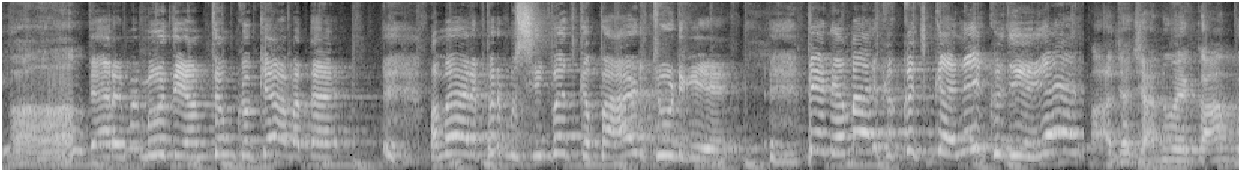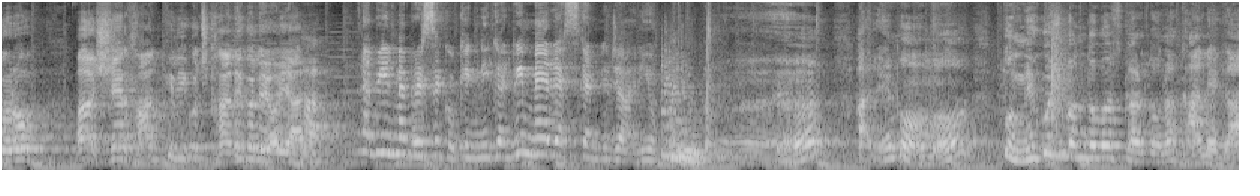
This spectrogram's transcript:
यार महमूदी हम तुमको क्या बताए? हमारे पर मुसीबत का पहाड़ टूट गए मैंने हमारे को कुछ खाने को दिए यार। अच्छा जानू एक काम करो। शेर खान के लिए कुछ खाने को ले आओ यार। नबील मैं फिर से कुकिंग नहीं कर रही मैं रेस्ट करने जा रही हूँ। अरे मोमो तुम भी कुछ बंदोबस्त कर दो ना खाने का?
